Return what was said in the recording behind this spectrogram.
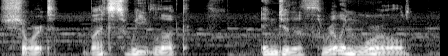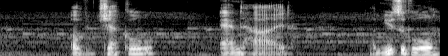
short but sweet look into the thrilling world of Jekyll and Hyde, a musical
